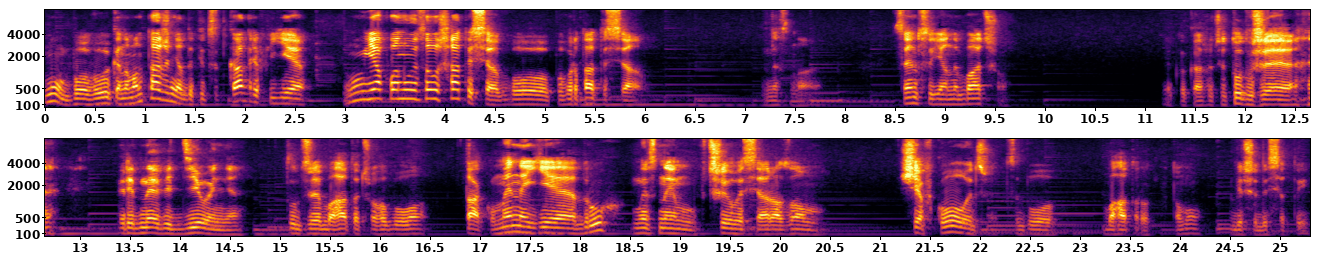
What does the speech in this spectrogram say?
ну, бо велике навантаження, дефіцит кадрів є. Ну, я планую залишатися, бо повертатися не знаю. Сенсу я не бачу. Як то кажучи, тут вже рідне відділення, тут вже багато чого було. Так, у мене є друг, ми з ним вчилися разом ще в коледжі. Це було багато років тому, більше десяти.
